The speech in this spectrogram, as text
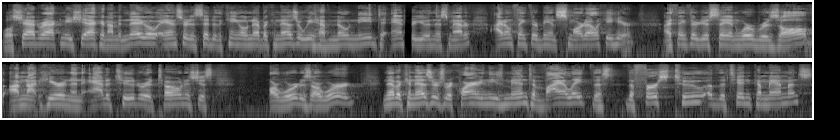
Well, Shadrach, Meshach, and Abednego answered and said to the king, O Nebuchadnezzar, we have no need to answer you in this matter. I don't think they're being smart alecky here. I think they're just saying we're resolved. I'm not hearing an attitude or a tone. It's just our word is our word. Nebuchadnezzar is requiring these men to violate the, the first two of the Ten Commandments.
